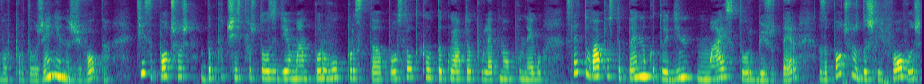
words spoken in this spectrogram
в продължение на живота, ти започваш да почистваш този диамант първо от пръста, после от кълта, която е полепнала по него. След това постепенно като един майстор, бижутер, започваш да шлифоваш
